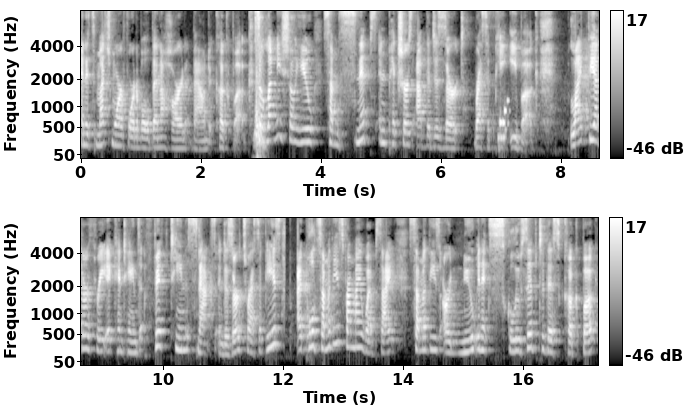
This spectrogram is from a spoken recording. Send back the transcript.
and it's much more affordable than a hardbound cookbook. So let me show you some snips and pictures of the dessert recipe ebook. Like the other three, it contains 15 snacks and desserts recipes. I pulled some of these from my website. Some of these are new and exclusive to this cookbook.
